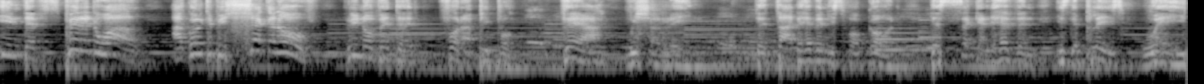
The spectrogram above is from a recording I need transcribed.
in the spirit world are going to be shaken off, renovated for our people. There we shall reign. The third heaven is for God. The second heaven is the place where he,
